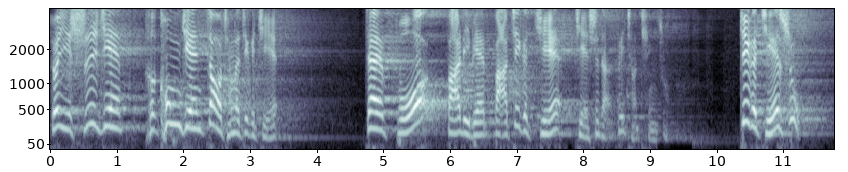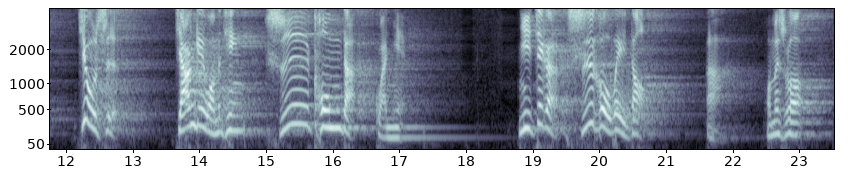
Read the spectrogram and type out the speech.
所以时间和空间造成了这个劫。在佛法里边，把这个劫解释的非常清楚。这个结束就是讲给我们听时空的观念。你这个时候未到，啊，我们说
